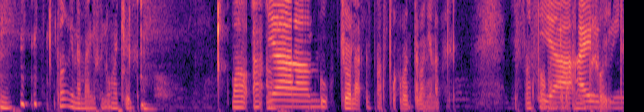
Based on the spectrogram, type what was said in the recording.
Mm. Bangenamali vele ungajoli. Ma. Yeah. Ukujola is not for abantu abangenamali. It's not for Yeah, abantu I unemployed.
